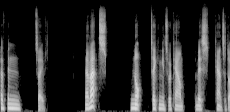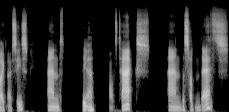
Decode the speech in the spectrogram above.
have been saved. Now that's not taking into account the missed cancer diagnoses and the Yeah. heart attacks and the sudden deaths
